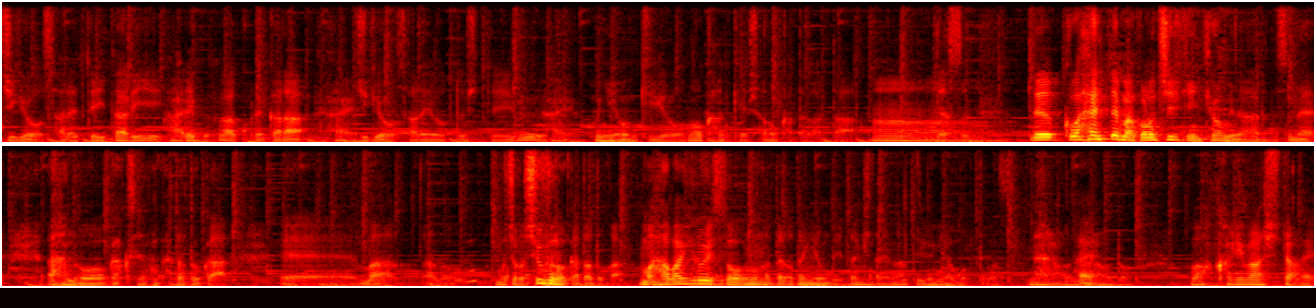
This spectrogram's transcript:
事業されていたり、はい、あるいはこれから事業されようとしている日本企業の関係者の方々です。で加えて、まあ、この地域に興味のあるですねあの学生の方とか、えーまあ、あのもちろん主婦の方とか、まあ、幅広い層の方々に読んでいただきたいなというふうには思ってます。なるほど、なるほどわかりました、はい、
